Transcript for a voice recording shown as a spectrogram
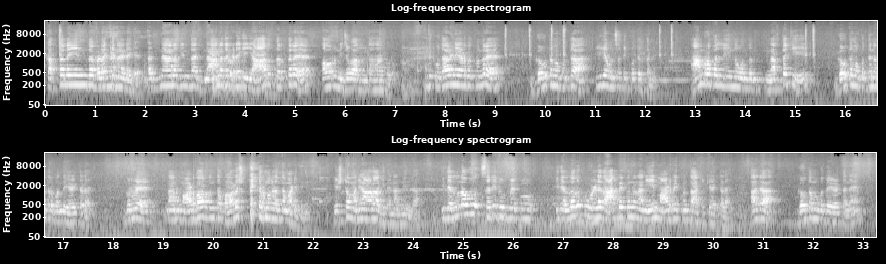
ಕತ್ತಲೆಯಿಂದ ಬೆಳಕಿನ ಎಡೆಗೆ, ಅಜ್ಞಾನದಿಂದ ಜ್ಞಾನದ ಕಡೆಗೆ ಯಾರು ತರ್ತಾರೆ ಅವರು ನಿಜವಾದಂತಹ ಗುರು. ಇದಕ್ಕೆ ಉದಾಹರಣೆ ಹೇಳ್ಬೇಕು ಅಂದರೆ, ಗೌತಮ ಬುದ್ಧ ಹೀಗೆ ಒಂದ್ಸತಿ ಕೂತಿರ್ತಾನೆ. ಆಮ್ರಪಲ್ಲಿ ಅನ್ನೋ ಒಂದು ನರ್ತಕಿ ಗೌತಮ ಬುದ್ಧನ ಹತ್ರ ಬಂದು ಹೇಳ್ತಾಳೆ, ಗುರುವೇ, ನಾನು ಮಾಡಬಾರ್ದಂಥ ಬಹಳಷ್ಟು ಕರ್ಮಗಳನ್ನು ಮಾಡಿದ್ದೀನಿ. ಎಷ್ಟೋ ಮನೆ ಹಾಳಾಗಿದೆ ನನ್ನಿಂದ. ಇದೆಲ್ಲವೂ ಸರಿದೂಗಬೇಕು ಇದೆಲ್ಲದಕ್ಕೂ ಒಳ್ಳೇದು ಆಗಬೇಕು ಅನ್ನೋ ನಾನು ಏನು ಮಾಡಬೇಕು ಅಂತ ಆಕೆ ಕೇಳ್ತಾಳೆ. ಆಗ ಗೌತಮ ಬುದ್ಧ ಹೇಳ್ತಾನೆ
